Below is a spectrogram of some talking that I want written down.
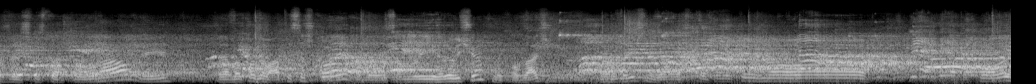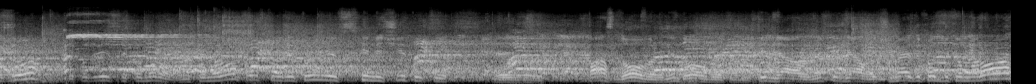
Уже свисток пролунав і треба подаватися школі або Олександру Ігоровичу. Викладач. Теоретично зараз оперативно коледжу. І подивіться Комаров. Ну, Комаров просто рятує всі м'ячі тут. е, Пас добре, не добре, підняли, не підняли. Якщо м'яч доходить до Комарова,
